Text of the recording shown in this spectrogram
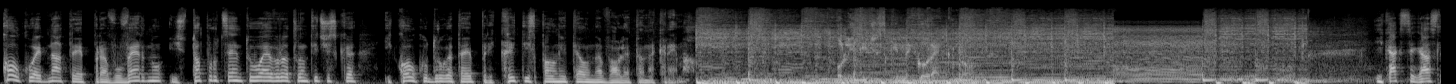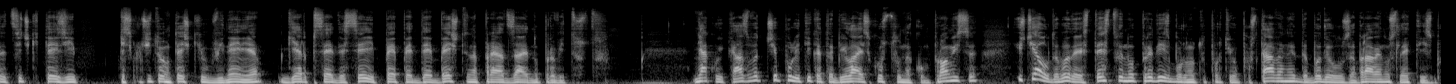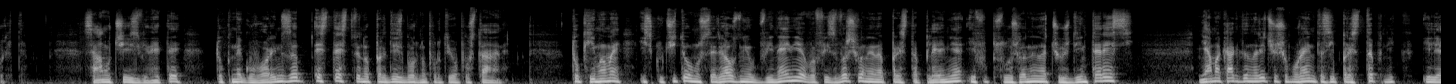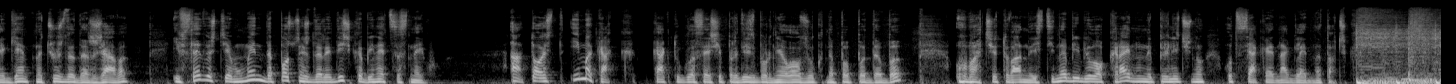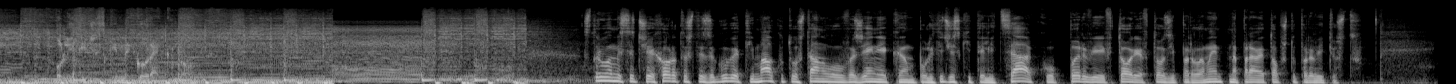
колко едната е правоверно и 100% евроатлантическа и колко другата е прикрит изпълнител на волята на Кремъл. Политически некоректно. И как сега след всички тези изключително тежки обвинения ГЕРБ, СДС и ППДБ ще направят заедно правителство? Някои казват, че политиката била изкуство на компромиса и щяло да бъде естествено предизборното противопоставяне да бъде забравено след изборите. Само, че извинете, тук не говорим за естествено предизборно противопоставяне. Тук имаме изключително сериозни обвинения в извършване на престъпления и в обслужване на чужди интереси. Няма как да наричаш уморената си престъпник или агент на чужда държава и в следващия момент да почнеш да редиш кабинет с него. А, т.е. има как, както гласеше предизборния лозунг на ППДБ, обаче това наистина би било крайно неприлично от всяка една гледна точка. Политически некоректно. Струва ми се, че хората ще загубят и малкото останало уважение към политическите лица, ако първия и втория в този парламент направят общо правителство.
